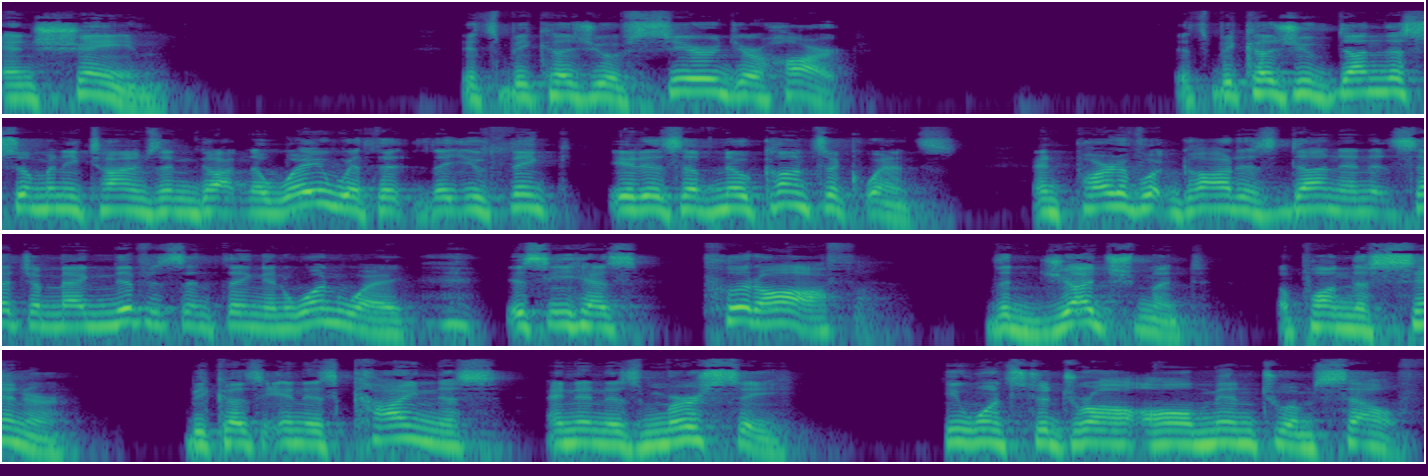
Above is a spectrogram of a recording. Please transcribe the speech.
and shame, it's because you have seared your heart. It's because you've done this so many times and gotten away with it that you think it is of no consequence. And part of what God has done, and it's such a magnificent thing in one way, is He has put off the judgment upon the sinner because in His kindness and in His mercy, He wants to draw all men to Himself.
